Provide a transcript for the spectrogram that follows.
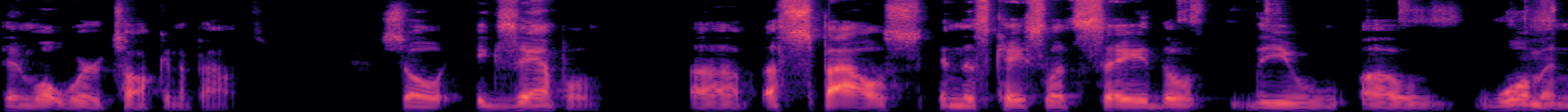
than what we're talking about. So, example, uh, a spouse, in this case, let's say the the uh, woman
